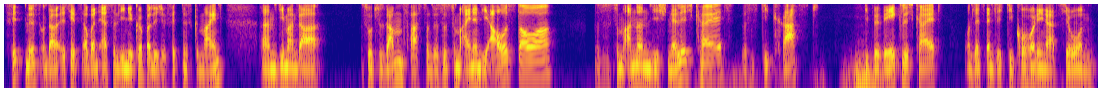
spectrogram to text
Fitness, und da ist jetzt aber in erster Linie körperliche Fitness gemeint, ähm, die man da so zusammenfasst. Und das ist zum einen die Ausdauer, das ist zum anderen die Schnelligkeit, das ist die Kraft, die Beweglichkeit und letztendlich die Koordination.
